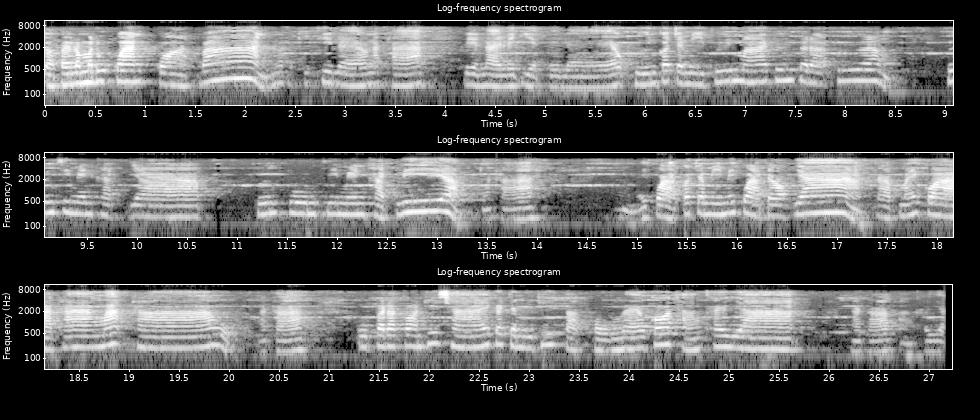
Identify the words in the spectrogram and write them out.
ต่อไปเรามาดูการกวาดบ้านเมื่ออาทิตย์ที่แล้วนะคะ เรียนรายละเอียดไปแล้ว พื้นก็จะมีพื้นไม้พื้นกระเบื้อง พื้นซีเมนต์ขัดหยาบ พื้นปูนซีเมนต์ขัดเรียบนะคะไม้กวาดก็จะมีไม้กวาดดอกหญ้ากับไม้กวาดทางมะพร้าวนะคะ อุปกรณ์ที่ใช้ก็จะมีที่ตักผงแล้วก็ถังขยะนะคะถังขยะ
